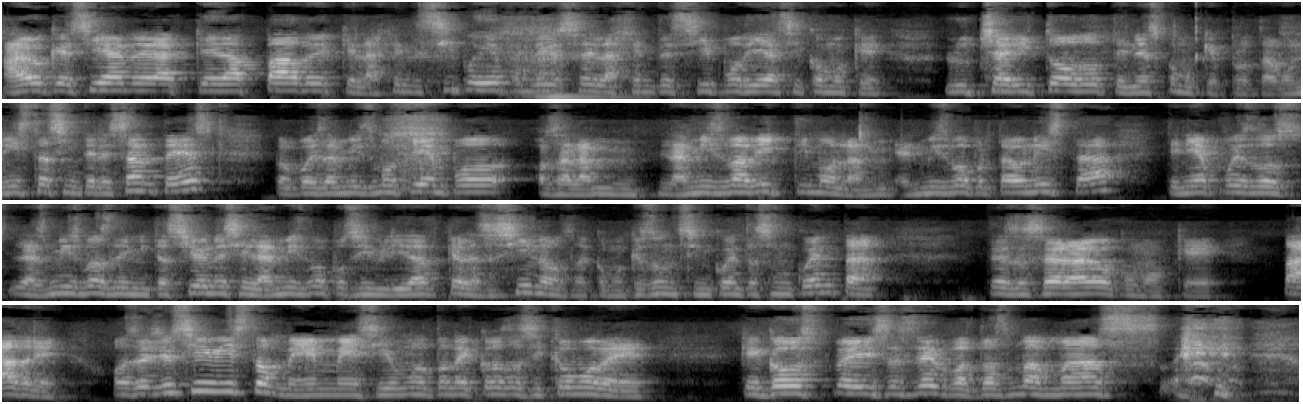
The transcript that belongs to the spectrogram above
algo que decían era que era padre, que la gente sí podía defenderse, la gente sí podía así como que luchar y todo, tenías como que protagonistas interesantes, pero pues al mismo tiempo, o sea, la, misma víctima, el mismo protagonista, tenía pues las mismas limitaciones y la misma posibilidad que el asesino, o sea, como que son 50-50, entonces era algo como que padre. O sea, yo sí he visto memes y un montón de cosas así como de que Ghostface es el fantasma más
